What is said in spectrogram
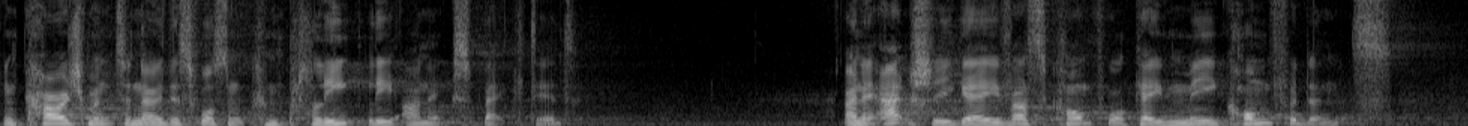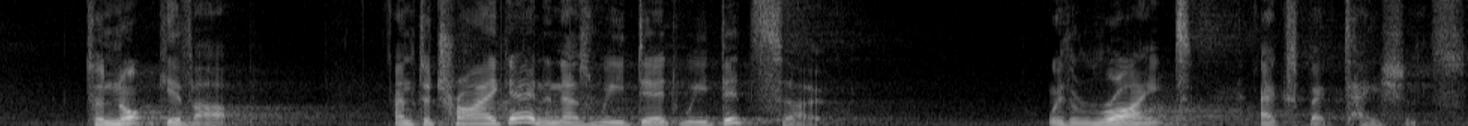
Encouragement to know this wasn't completely unexpected. And it actually gave us comfort, gave me confidence to not give up and to try again. And as we did, we did so with right expectations.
